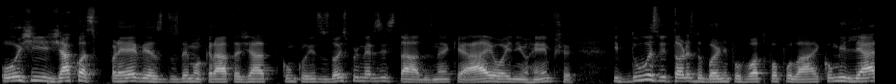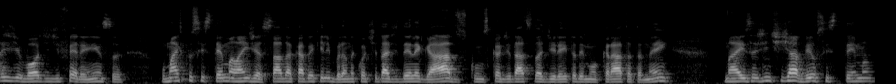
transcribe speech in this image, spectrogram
Hoje, já com as prévias dos democratas já concluídos os dois primeiros estados, né? Que é Iowa e New Hampshire, e duas vitórias do Bernie por voto popular, e com milhares de votos de diferença, por mais que o sistema lá engessado acabe equilibrando a quantidade de delegados com os candidatos da direita democrata também, mas a gente já vê o sistema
